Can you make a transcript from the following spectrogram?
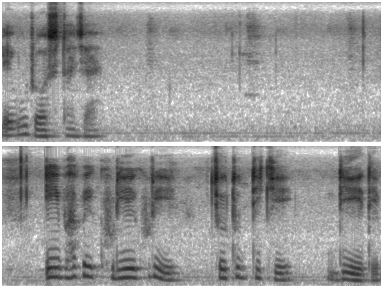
লেবুর রসটা যায়। এইভাবে ঘুরিয়ে ঘুরিয়ে চতুর্দিকে দিয়ে দেব।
